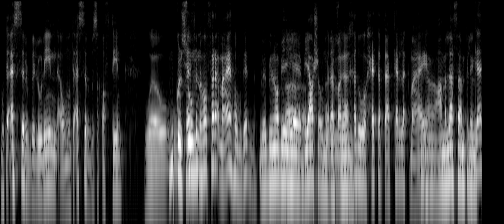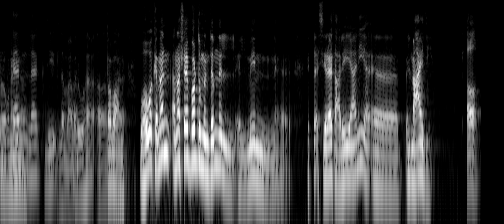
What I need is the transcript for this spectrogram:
متأثر بلونين أو متأثر بثقافتين و- وشايف. إن هو فرق معاهم جدا. إن هو بي... آه. بيعشق أم لما كلثوم. خدوا حتة بتاعت كان لك معايا. عمل لها sampling في كان أغنية. كان لك دي لما عملوها. آه طبعا. ف- وهو كمان أنا شايف برضو من ضمن ال- المين آه، التأثيرات عليه يعني آه، المعادي. آه.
